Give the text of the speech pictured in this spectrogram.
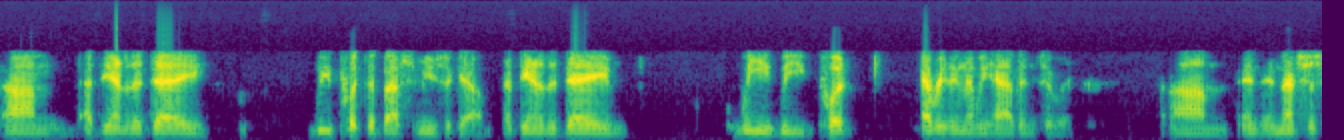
Um, at the end of the day, we put the best music out. At the end of the day, we we put everything that we have into it um, and and that's just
